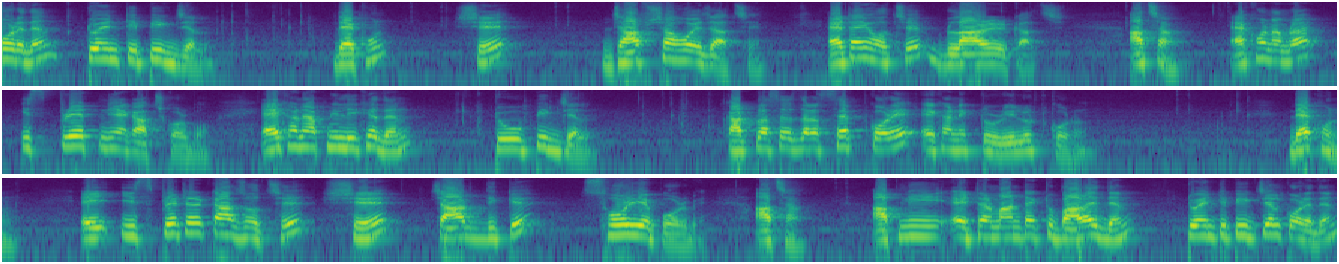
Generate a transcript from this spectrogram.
করে দেন টোয়েন্টি পিকজেল দেখুন, সে ঝাপসা হয়ে যাচ্ছে। এটাই হচ্ছে ব্লারের কাজ। আচ্ছা এখন আমরা স্প্রেড নিয়ে কাজ করব। এখানে আপনি লিখে দেন টু পিকজেল কাট প্লাসের দ্বারা সেভ করে এখানে একটু রিলুট করুন। দেখুন, এই স্প্রেটের কাজ হচ্ছে সে চারদিকে ছড়িয়ে পড়বে। আচ্ছা আপনি এটার মানটা একটু বাড়াই দেন টোয়েন্টি পিকজেল করে দেন।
